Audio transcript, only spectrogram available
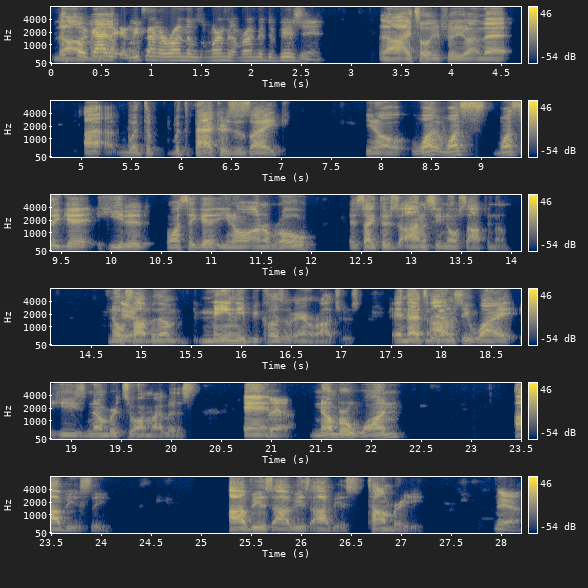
The Nah, fuck man. out of here. We trying to run the run the run the division. No, I totally feel you on that. I with the with the Packers is like, you know, one, once once they get heated, once they get you know on a roll, it's like there's honestly no stopping them, no Yeah. stopping them, mainly because of Aaron Rodgers, and that's honestly why he's number two on my list, and Yeah. number one, obviously, obvious, obvious, obvious, Tom Brady, Yeah.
